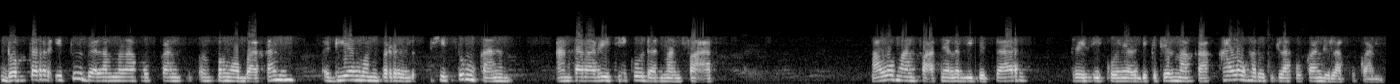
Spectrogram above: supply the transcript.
dokter itu dalam melakukan pengobatan dia memperhitungkan antara risiko dan manfaat. Kalau manfaatnya lebih besar, risikonya lebih kecil, maka kalau harus dilakukan dilakukan,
